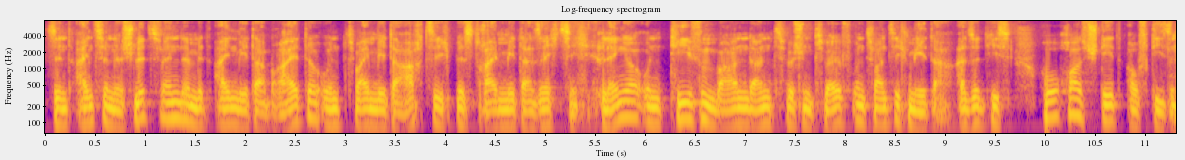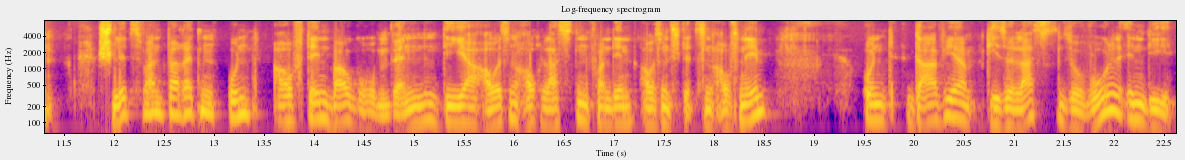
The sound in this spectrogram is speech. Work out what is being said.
sind einzelne Schlitzwände mit 1 Meter Breite und 2,80 Meter bis 3,60 Meter Länge und Tiefen waren dann zwischen 12 und 20 Meter. Also dieses Hochhaus steht auf diesen Schlitzwandbaretten und auf den Baugrubenwänden, die ja außen auch Lasten von den Außenstützen aufnehmen. Und da wir diese Lasten sowohl in die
